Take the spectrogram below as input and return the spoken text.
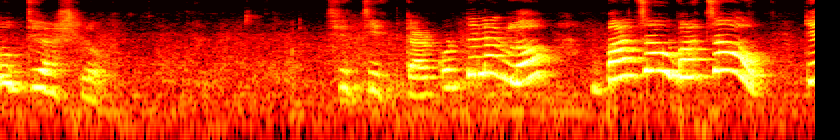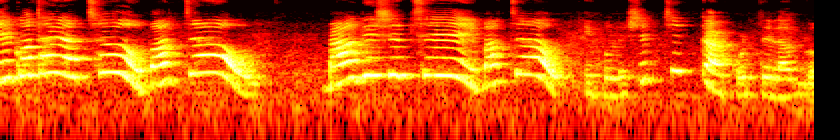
বুদ্ধি আসলো। সে চিৎকার করতে লাগল বাঁচাও বাঁচাও কে কোথায় আছো বাঁচাও বাঘ এসেছে বাঁচাও এই বলে সে চিৎকার করতে লাগল।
